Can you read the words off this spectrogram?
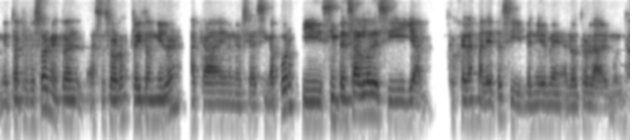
mi actual profesor, mi actual asesor Clayton Miller, acá en la Universidad de Singapur. Y sin pensarlo decidí ya coger las maletas y venirme al otro lado del mundo.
